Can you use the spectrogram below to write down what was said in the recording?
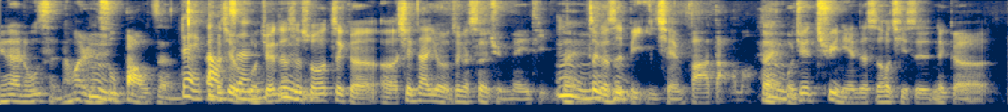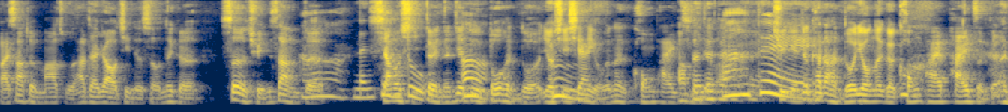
原来如此，然后人数暴增，对，而且我觉得是说这个呃，现在又有这个社群媒体，对，这个是比以前发达嘛。对，我觉得去年的时候，其实那个白沙屯妈祖他在绕境的时候，那个社群上的消息，对能见度多很多，尤其现在有那个空拍机，对对对，去年就看到很多用那个空拍拍整个很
